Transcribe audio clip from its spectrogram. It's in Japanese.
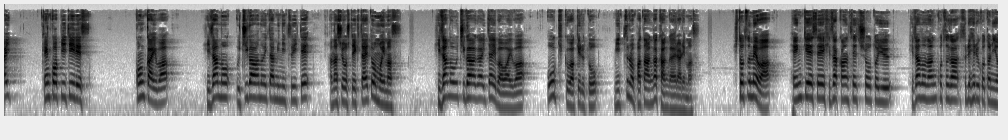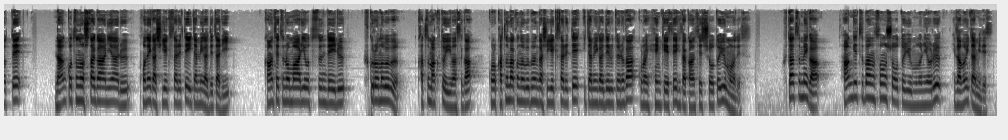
はい、健康 PT です。今回は膝の内側の痛みについて話をしていきたいと思います。膝の内側が痛い場合は大きく分けると3つのパターンが考えられます。1つ目は変形性膝関節症という膝の軟骨がすり減ることによって軟骨の下側にある骨が刺激されて痛みが出たり、関節の周りを包んでいる袋の部分、滑膜と言いますが、この滑膜の部分が刺激されて痛みが出るというのが、この変形性膝関節症というものです。二つ目が、半月板損傷というものによる膝の痛みです。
